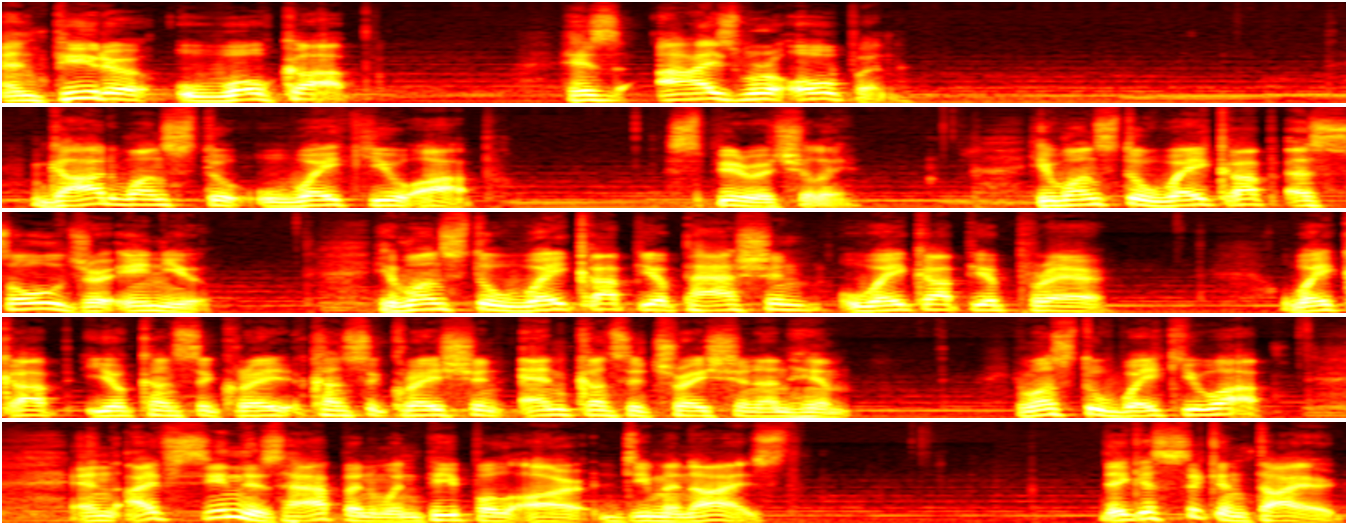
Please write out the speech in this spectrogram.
and Peter woke up. His eyes were open. God wants to wake you up spiritually. He wants to wake up a soldier in you. He wants to wake up your passion, wake up your prayer, wake up your consecra consecration and concentration on Him. He wants to wake you up. And I've seen this happen when people are demonized. They get sick and tired.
